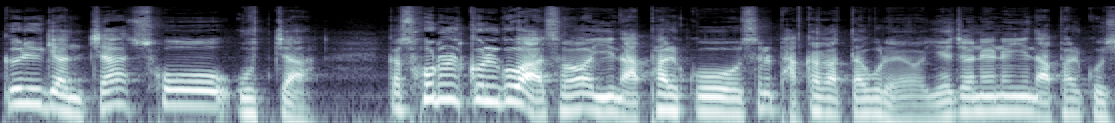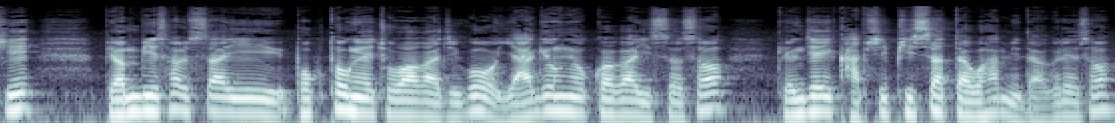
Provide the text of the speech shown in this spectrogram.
끌견자 소우자. 그러니까 소를 끌고 와서 이 나팔꽃을 바꿔갔다고 그래요. 예전에는 이 나팔꽃이 변비설사 이 복통에 좋아가지고 약용 효과가 있어서 굉장히 값이 비쌌다고 합니다. 그래서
